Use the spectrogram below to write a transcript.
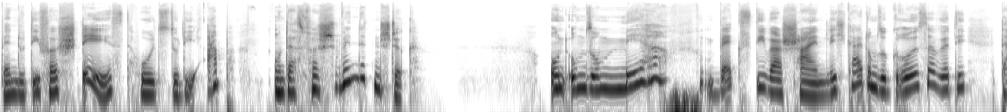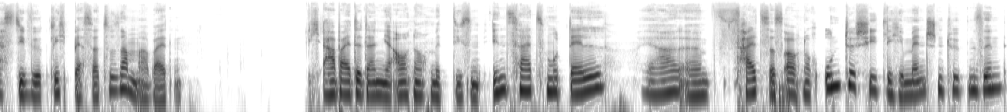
Wenn du die verstehst, holst du die ab und das verschwindet ein Stück. Und umso mehr wächst die Wahrscheinlichkeit, umso größer wird die, dass die wirklich besser zusammenarbeiten. Ich arbeite dann ja auch noch mit diesem Insights-Modell, ja, äh, falls das auch noch unterschiedliche Menschentypen sind.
